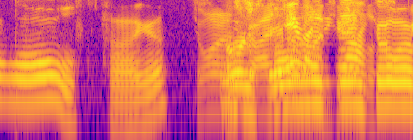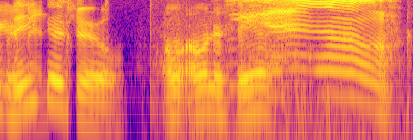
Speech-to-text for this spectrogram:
Hello, faggot. Do you I want wanna to try see some it. like Thank beautiful you, spearmint? Pikachu. I, I want to see it.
